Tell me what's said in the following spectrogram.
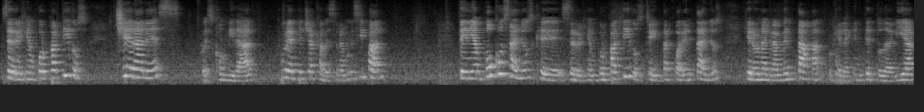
se regían por partidos. Cherán es, pues, comunidad purépecha, cabecera municipal. Tenían pocos años que se regían por partidos, 30, 40 años, que era una gran ventaja, porque la gente todavía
